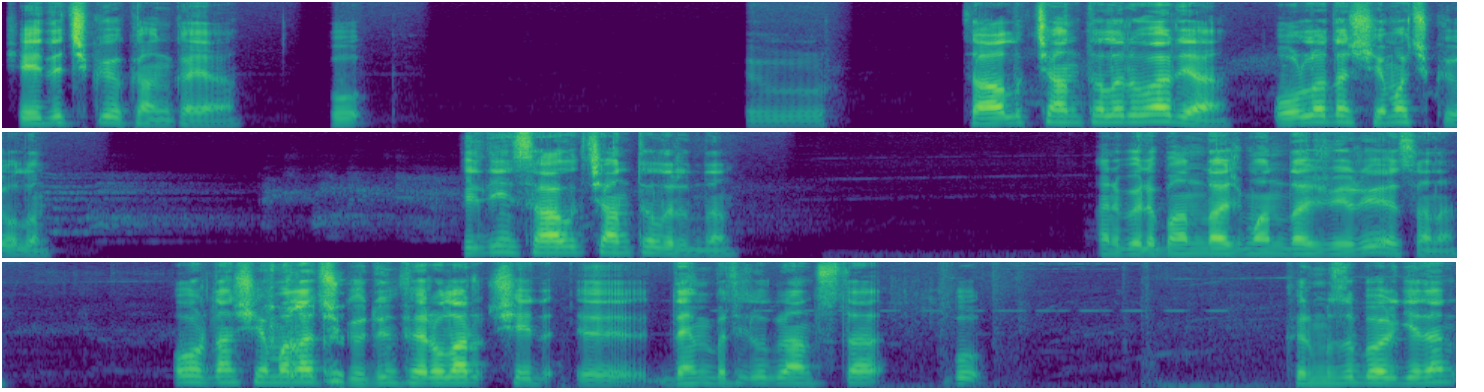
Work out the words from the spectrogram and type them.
şeyde çıkıyor kanka ya. Bu sağlık çantaları var ya. Oralardan şema çıkıyor oğlum. Bildiğin sağlık çantalarından. Hani böyle bandaj mandaj veriyor ya sana. Oradan şemalar çıkıyor. Dün Ferolar şey e, Dem Battlegrounds'ta bu kırmızı bölgeden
